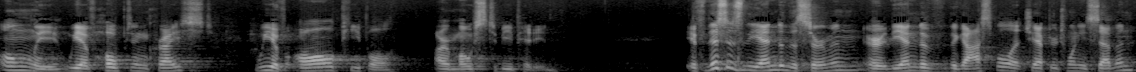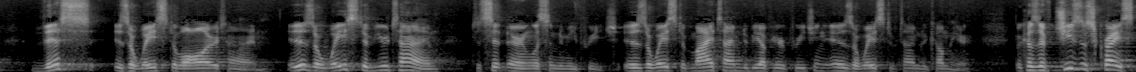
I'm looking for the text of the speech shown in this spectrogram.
only we have hoped in Christ, we of all people are most to be pitied. If this is the end of the sermon, or the end of the gospel at chapter 27, This is a waste of all our time. It is a waste of your time to sit there and listen to me preach. It is a waste of my time to be up here preaching. It is a waste of time to come here. Because if Jesus Christ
